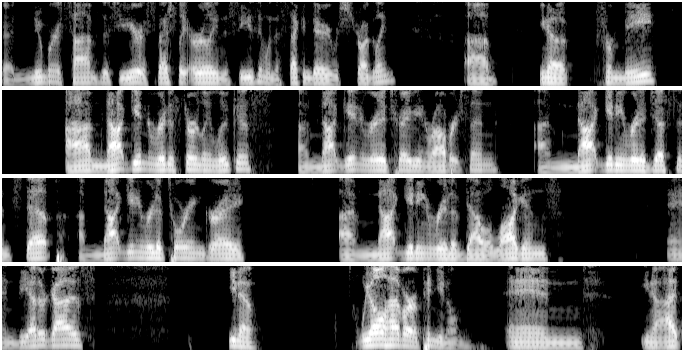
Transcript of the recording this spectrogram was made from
uh, numerous times this year, especially early in the season when the secondary was struggling. Uh, you know, for me, I'm not getting rid of Sterling Lucas. I'm not getting rid of Travian Robertson. I'm not getting rid of Justin Stepp. I'm not getting rid of Torian Gray. I'm not getting rid of Dowell Loggins. And the other guys, you know, we all have our opinion on. And, you know, I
